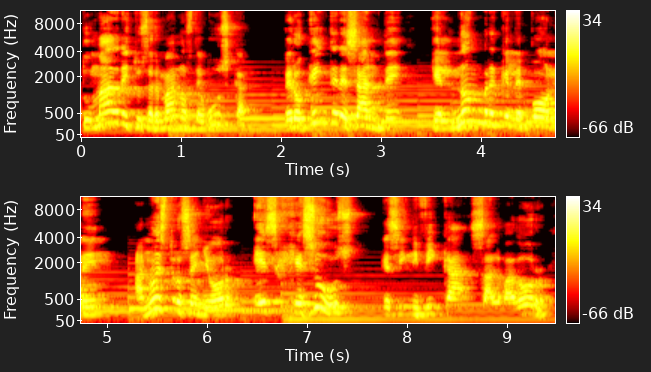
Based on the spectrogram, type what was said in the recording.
tu madre y tus hermanos te buscan. Pero qué interesante que el nombre que le ponen a nuestro Señor es Jesús, que significa Salvador,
